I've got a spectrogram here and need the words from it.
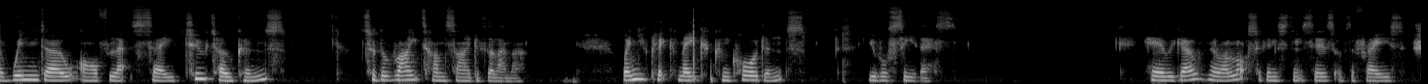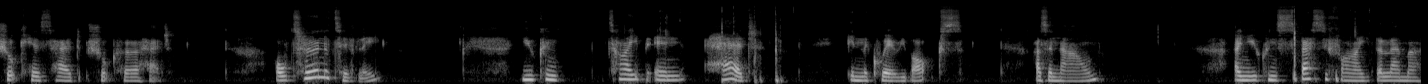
a window of, let's say, two tokens to the right hand side of the lemma. When you click Make Concordance, you will see this. Here we go, there are lots of instances of the phrase shook his head, shook her head. Alternatively, you can type in head in the query box as a noun and you can specify the lemma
